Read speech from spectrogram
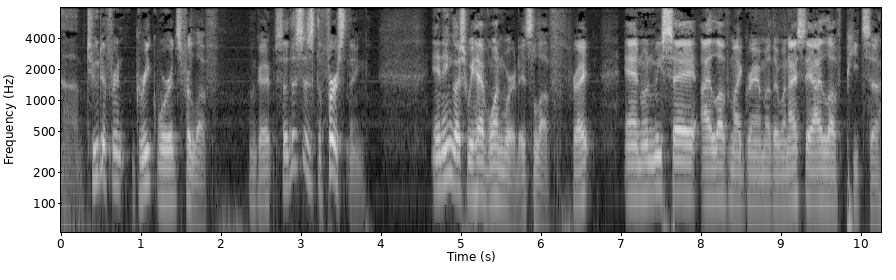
um, two different Greek words for love. Okay, so this is the first thing. In English, we have one word. It's love, right? And when we say "I love my grandmother," when I say "I love pizza,"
